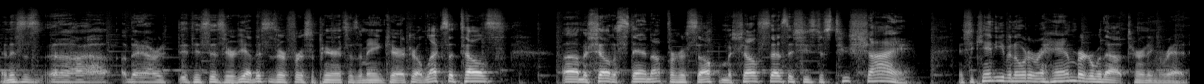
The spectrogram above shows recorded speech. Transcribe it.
And this is uh, they are this is her yeah this is her first appearance as a main character. Alexa tells uh, Michelle to stand up for herself, but Michelle says that she's just too shy and she can't even order a hamburger without turning red.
